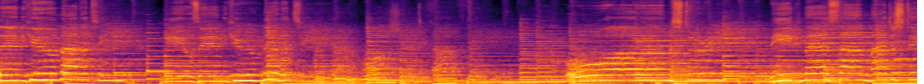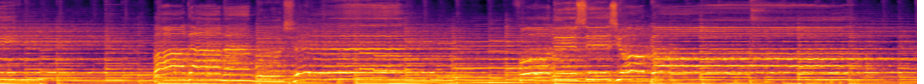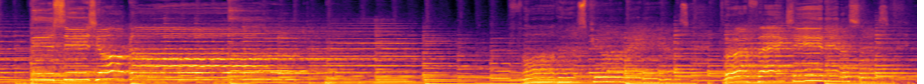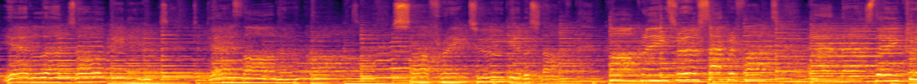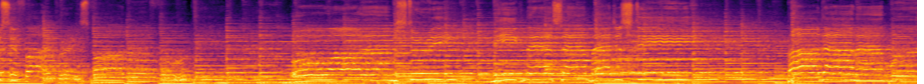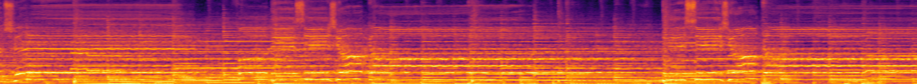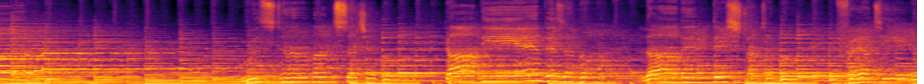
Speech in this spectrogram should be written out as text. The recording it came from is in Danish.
in humanity, kneels in humility, and washes our feet. Oh, what a mystery, meekness and majesty. Bow down and worship, for this is your God. This is your God. Us life, conquering through sacrifice, and as they crucify, Wisdom unsearchable, God the invisible, love indestructible, in frailty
